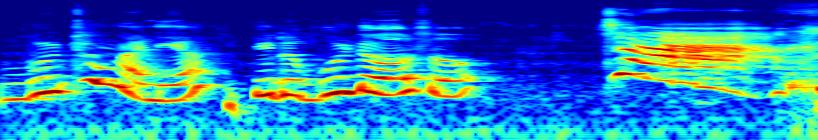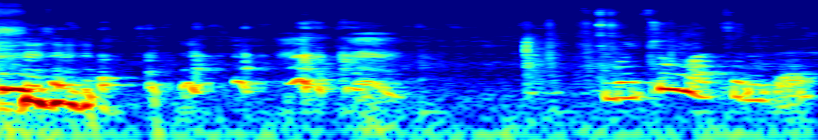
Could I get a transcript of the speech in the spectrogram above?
물총 아니야? 입에 물 넣어서 짜! 물총 같은데.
